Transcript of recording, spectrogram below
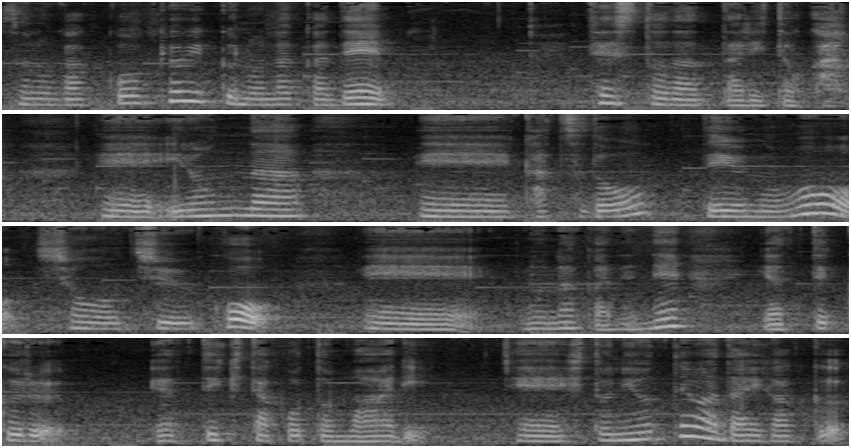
その学校教育の中でテストだったりとか、えー、いろんな、えー、活動っていうのを小中高、えー、の中でねやってくるやってきたこともありえー、人によっては大学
